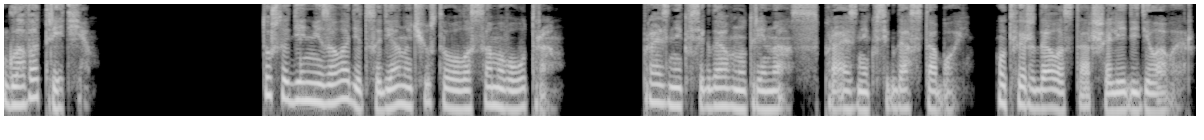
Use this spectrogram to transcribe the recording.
Глава третья. То, что день не заладится, Диана чувствовала с самого утра. «Праздник всегда внутри нас, праздник всегда с тобой», — утверждала старшая леди Делавер.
